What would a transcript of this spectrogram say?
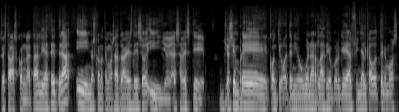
tú estabas con Natalia, etcétera, y nos conocemos a través de eso y yo ya sabes que yo siempre contigo he tenido buena relación porque al fin y al cabo tenemos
